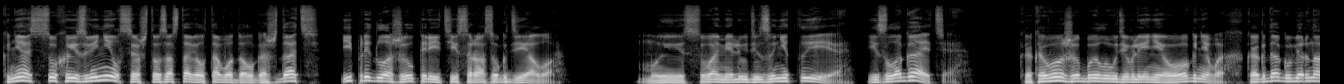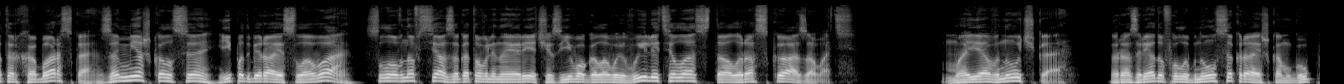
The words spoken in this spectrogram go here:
князь сухо извинился, что заставил того долго ждать, и предложил перейти сразу к делу. «Мы с вами люди занятые, излагайте». Каково же было удивление Огневых, когда губернатор Хабарска замешкался и, подбирая слова, словно вся заготовленная речь из его головы вылетела, стал рассказывать. «Моя внучка...» Разрядов улыбнулся краешком губ,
